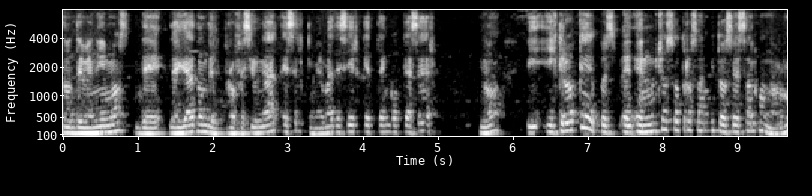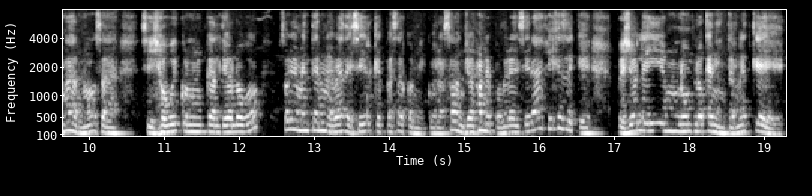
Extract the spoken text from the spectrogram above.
donde venimos de la idea donde el profesional es el que me va a decir qué tengo que hacer, ¿no? Y, creo que pues en, muchos otros ámbitos es algo normal, ¿no? O sea, si yo voy con un cardiólogo, pues obviamente él me va a decir qué pasa con mi corazón. Yo no le podré decir, ah, fíjese que pues yo leí un, un blog en internet que,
